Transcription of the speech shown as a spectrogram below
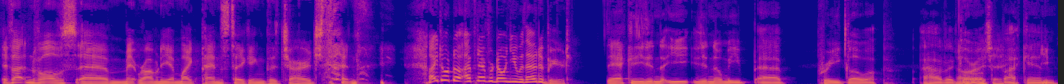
If that involves um, Mitt Romney and Mike Pence taking the charge, then I don't know. I've never known you without a beard. Yeah, because you didn't you, you didn't know me uh, pre glow up. I had a glow right, up yeah. back in. You-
